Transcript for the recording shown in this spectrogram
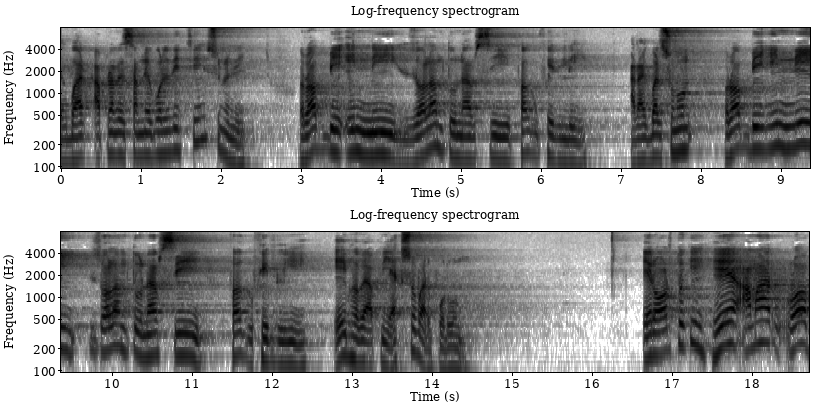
একবার আপনাদের সামনে বলে দিচ্ছি, শুনে নিন। রব্বি ইন্নি জলাম তু নাফসি ফগ ফিরলি আর একবার শুনুন, রব্বি ইন্নি জলাম তু নাফসি ফগ ফিরলি এইভাবে আপনি একশো বার পড়ুন। এর অর্থ কি? হে আমার রব,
